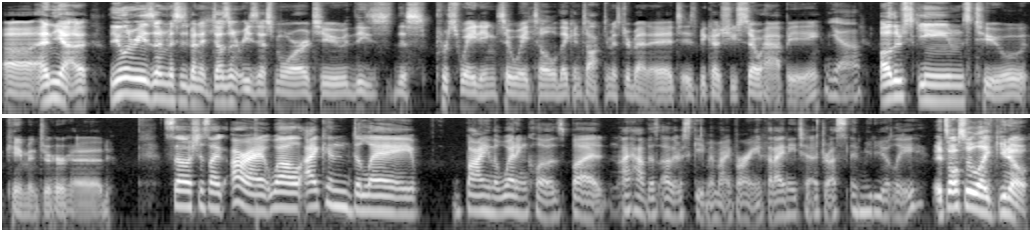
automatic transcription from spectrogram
uh, and yeah, the only reason Mrs. Bennet doesn't resist more to these this persuading to wait till they can talk to Mr. Bennet is because she's so happy. yeah. Other schemes too came into her head. So she's like, all right, well, I can delay buying the wedding clothes, but I have this other scheme in my brain that I need to address immediately. It's also like, you know,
